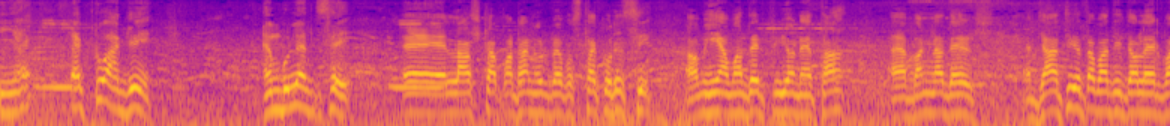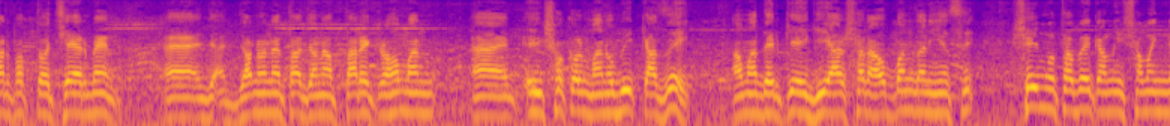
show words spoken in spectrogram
নিয়ে একটু আগে অ্যাম্বুলেন্সে লাশটা পাঠানোর ব্যবস্থা করেছি। আমি আমাদের প্রিয় নেতা বাংলাদেশ জাতীয়তাবাদী দলের ভারপ্রাপ্ত চেয়ারম্যান জননেতা জনাব তারেক রহমান এই সকল মানবিক কাজে আমাদেরকে এগিয়ে আসার আহ্বান জানিয়েছে। সেই মোতাবেক আমি সামান্য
